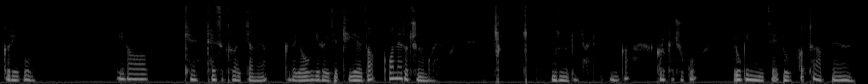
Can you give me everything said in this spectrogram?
그리고 이렇게 데스크가 있잖아요. 근데 여기서 이제 뒤에서 꺼내서 주는 거예요. 무슨 느낌인지 알죠? 그러니까 그렇게 주고 여기는 이제 여기 커튼 앞에는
